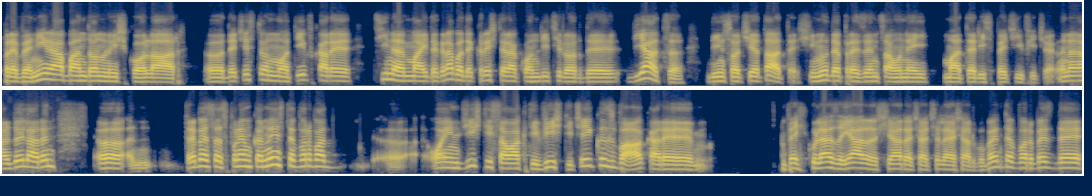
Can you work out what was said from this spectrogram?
prevenirea abandonului școlar, Uh, deci este un motiv care ține mai degrabă de creșterea condițiilor de viață din societate și nu de prezența unei materii specifice. În al doilea rând, uh, trebuie să spunem că nu este vorba uh, ONG-știi sau activiștii, cei câțiva care vehiculează iarăși și iarăși aceleași argumente, vorbesc de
